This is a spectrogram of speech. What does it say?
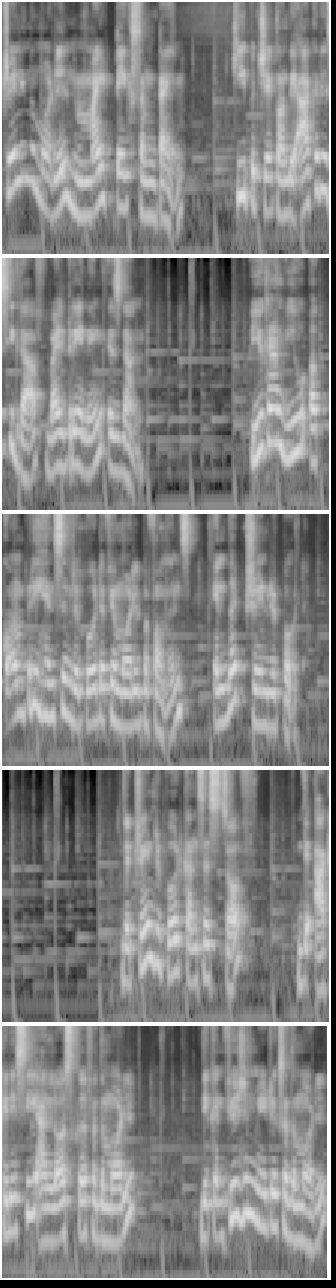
Training the model might take some time. Keep a check on the accuracy graph while training is done. You can view a comprehensive report of your model performance in the train report. The train report consists of the accuracy and loss curve of the model, the confusion matrix of the model,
